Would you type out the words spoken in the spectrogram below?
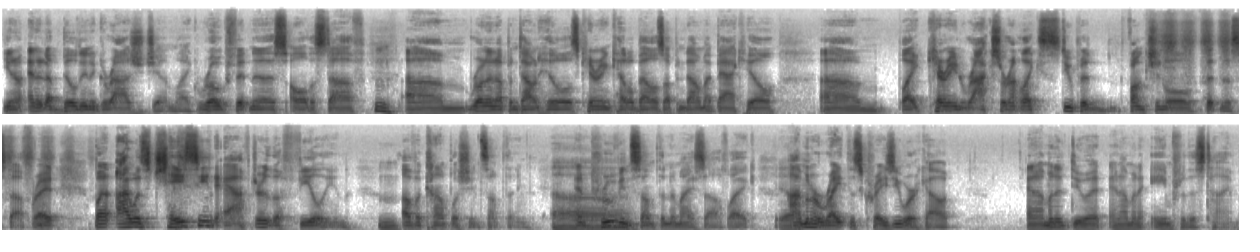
you know, ended up building a garage gym, like Rogue Fitness, all the stuff, um, running up and down hills, carrying kettlebells up and down my back hill, um, like carrying rocks around, like stupid functional fitness stuff, right? But I was chasing after the feeling of accomplishing something and proving something to myself. Like, Yeah. I'm going to write this crazy workout and I'm going to do it and I'm going to aim for this time.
